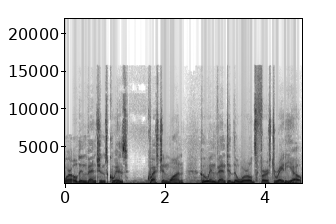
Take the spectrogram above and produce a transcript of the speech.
World Inventions Quiz. Question 1. Who invented the world's first radio?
